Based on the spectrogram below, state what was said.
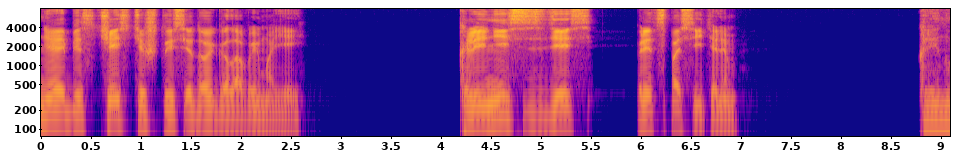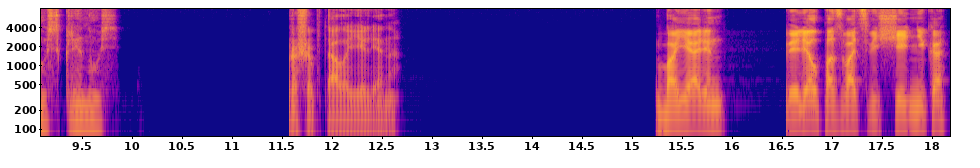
не обесчестишь ты седой головы моей. Клянись здесь пред Спасителем». «Клянусь, клянусь», — прошептала Елена. Боярин велел позвать священника,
